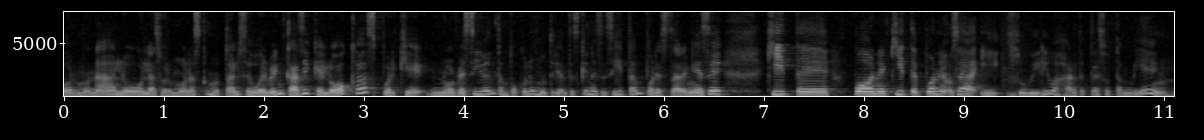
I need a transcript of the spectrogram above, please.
hormonal o las hormonas como tal se vuelven casi que locas porque no reciben tampoco los nutrientes que necesitan por estar en ese quite, pone, quite, pone, o sea, y subir y bajar de peso también.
